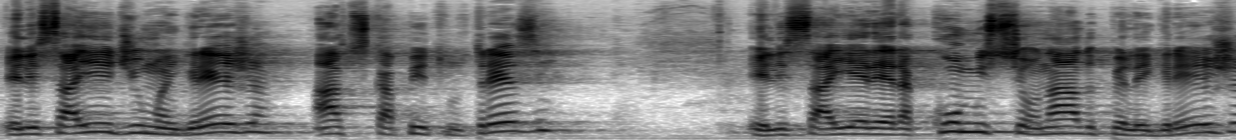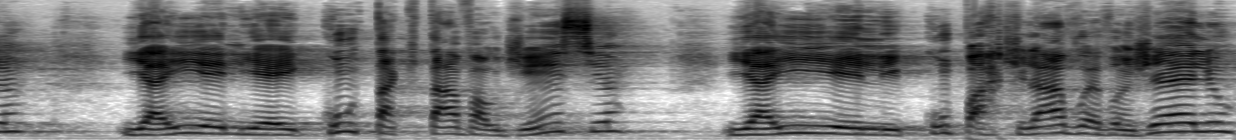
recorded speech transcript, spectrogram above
Ele saía de uma igreja, Atos capítulo 13, ele saía, ele era comissionado pela igreja, e aí ele contactava a audiência, e aí ele compartilhava o evangelho,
